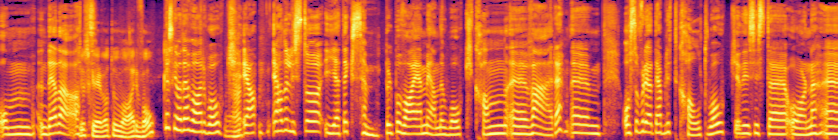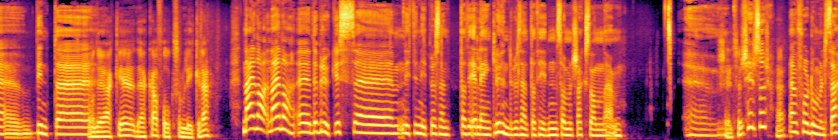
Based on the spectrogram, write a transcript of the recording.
om det, da. At Du skrev at du var woke. jeg skrev at jeg var woke. Ja. Jeg hadde lyst til å gi et eksempel på hva jeg mener woke kan uh, være. Uh, også fordi at jeg har blitt kalt woke de siste årene. Uh, begynte Og det er ikke, det er ikke folk som liker deg. Nei da, nei da. eh, det brukes eh, 99 av, eller egentlig 100% av tiden som en slags sånn eh, Skjellsord? Skjellsord. Ja. En fordummelse.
